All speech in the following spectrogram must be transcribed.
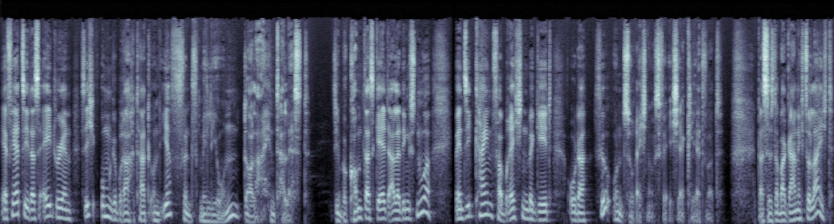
erfährt sie, dass Adrian sich umgebracht hat und ihr 5 Millionen Dollar hinterlässt. Sie bekommt das Geld allerdings nur, wenn sie kein Verbrechen begeht oder für unzurechnungsfähig erklärt wird. Das ist aber gar nicht so leicht,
